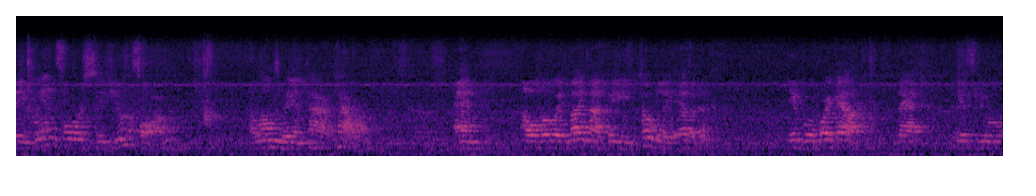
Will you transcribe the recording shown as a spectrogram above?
The wind force is uniform along the entire tower, and although it might not be totally evident, it will work out that if you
